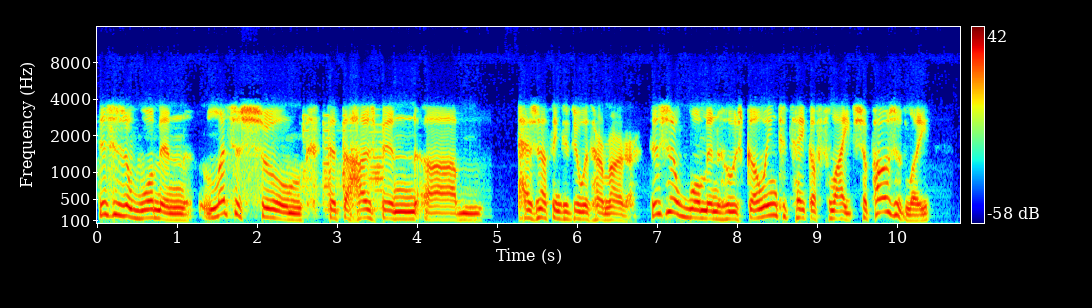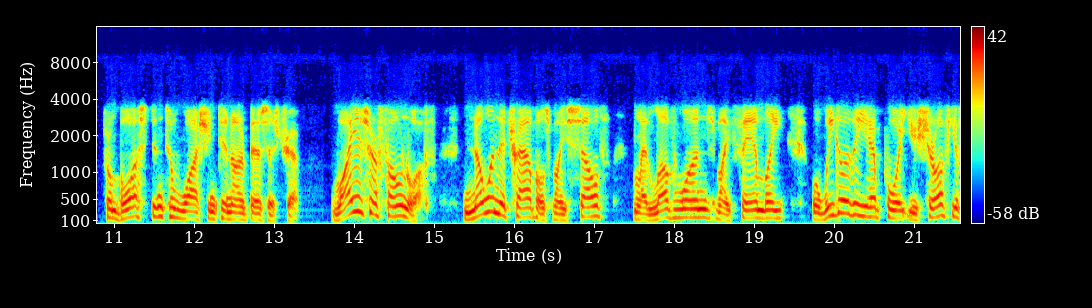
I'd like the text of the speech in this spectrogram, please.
this is a woman. Let's assume that the husband um, has nothing to do with her murder. This is a woman who's going to take a flight, supposedly, from Boston to Washington on a business trip. Why is her phone off? No one that travels, myself, my loved ones, my family, when we go to the airport, you shut off your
